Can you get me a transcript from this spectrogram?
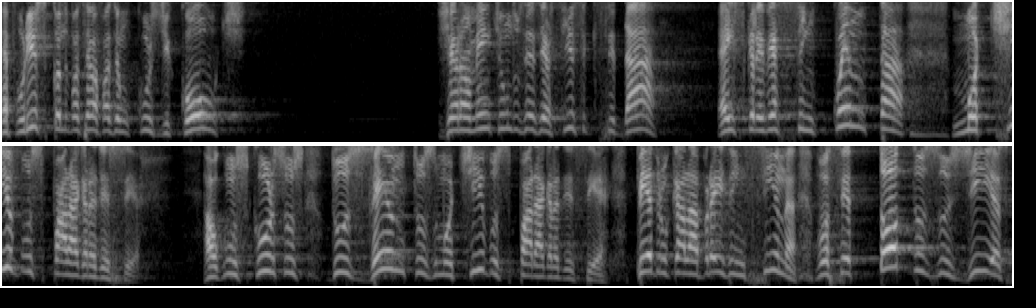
É por isso que quando você vai fazer um curso de coach, geralmente um dos exercícios que se dá é escrever 50 motivos para agradecer. Alguns cursos, 200 motivos para agradecer. Pedro Calabres ensina você todos os dias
